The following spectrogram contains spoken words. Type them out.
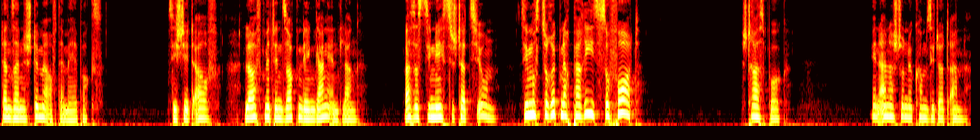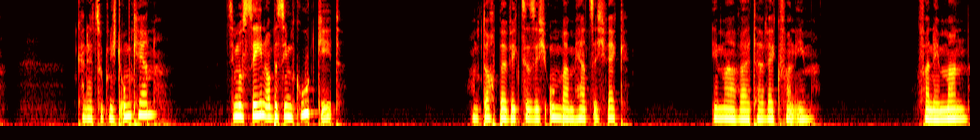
Dann seine Stimme auf der Mailbox. Sie steht auf, läuft mit den Socken den Gang entlang. Was ist die nächste Station? Sie muss zurück nach Paris, sofort. Straßburg. In einer Stunde kommen sie dort an. Kann der Zug nicht umkehren? Sie muss sehen, ob es ihm gut geht. Und doch bewegt sie sich unbarmherzig weg, immer weiter weg von ihm, von dem Mann,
